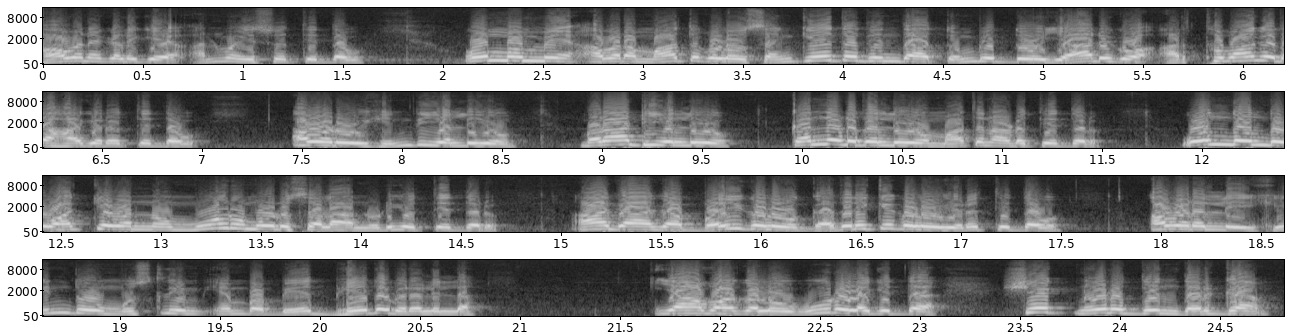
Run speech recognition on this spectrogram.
ಭಾವನೆಗಳಿಗೆ ಅನ್ವಯಿಸುತ್ತಿದ್ದವು. ಒಮ್ಮೊಮ್ಮೆ ಅವರ ಮಾತುಗಳು ಸಂಕೇತದಿಂದ ತುಂಬಿದ್ದು ಯಾರಿಗೂ ಅರ್ಥವಾಗದ ಹಾಗಿರುತ್ತಿದ್ದವು. ಅವರು ಹಿಂದಿಯಲ್ಲಿಯೂ, ಮರಾಠಿಯಲ್ಲಿಯೂ, ಕನ್ನಡದಲ್ಲಿಯೂ ಮಾತನಾಡುತ್ತಿದ್ದರು. ಒಂದೊಂದು ವಾಕ್ಯವನ್ನು ಮೂರು ಮೂರು ಸಲ ನುಡಿಯುತ್ತಿದ್ದರು. ಆಗಾಗ ಬೈಗಳು, ಗದರಿಕೆಗಳು ಇರುತ್ತಿದ್ದವು. ಅವರಲ್ಲಿ ಹಿಂದೂ, ಮುಸ್ಲಿಂ ಎಂಬ ಭೇದ ಭೇದವಿರಲಿಲ್ಲ. ಯಾವಾಗಲೂ ಊರೊಳಗಿದ್ದ ಶೇಖ್ ನೂರುದ್ದೀನ್ ದರ್ಗಾ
